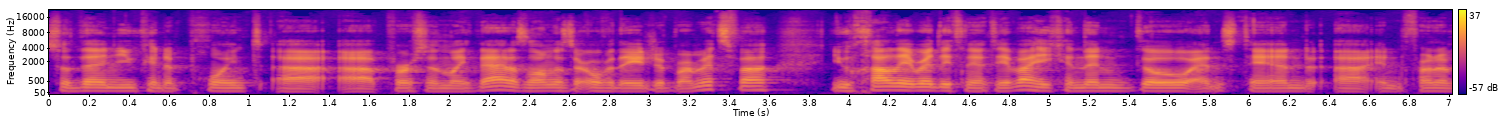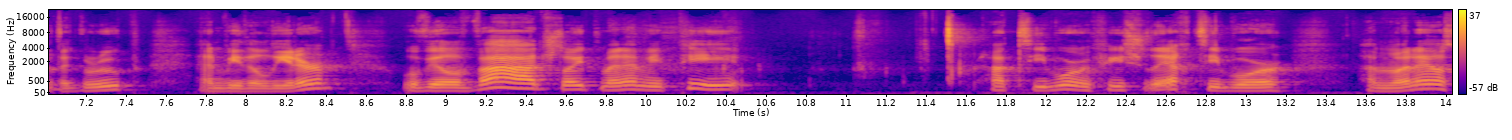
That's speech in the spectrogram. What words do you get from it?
So then you can appoint a person like that as long as they're over the age of bar mitzvah. He can then go and stand uh, in front of the group and be the leader. ובלבד שלא יתמנה מפי הציבור, מפי שליח ציבור, as long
